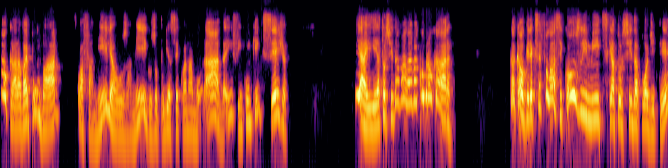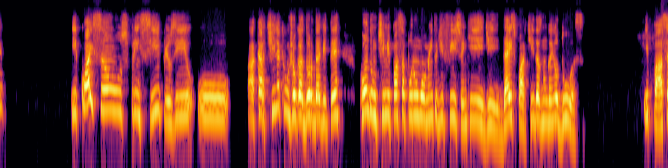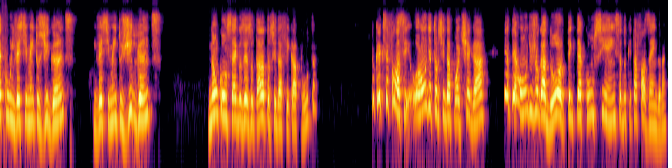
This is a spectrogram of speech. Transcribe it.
Aí o cara vai para um bar com a família, ou os amigos, ou podia ser com a namorada, enfim, com quem que seja. E aí a torcida vai lá e vai cobrar o cara. Cacau, eu queria que você falasse quais os limites que a torcida pode ter e quais são os princípios e o, a cartilha que um jogador deve ter quando um time passa por um momento difícil, em que de 10 partidas não ganhou duas. E passa com investimentos gigantes, investimentos gigantes, não consegue os resultados, a torcida fica puta. Então, eu queria que você falasse onde a torcida pode chegar e até onde o jogador tem que ter a consciência do que está fazendo, né?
